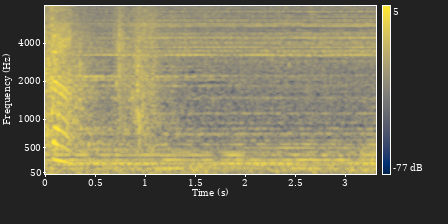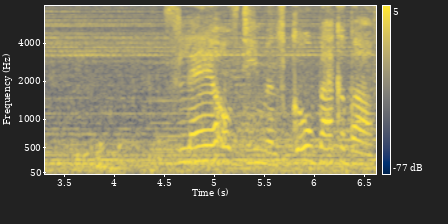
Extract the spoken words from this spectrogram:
Done. Slayer of demons, go back above.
